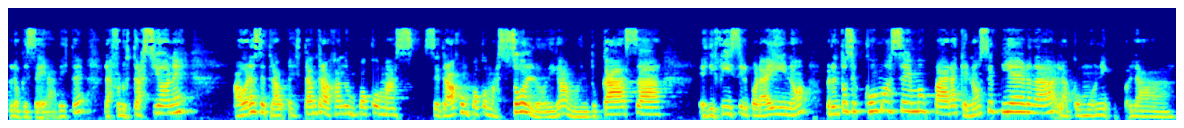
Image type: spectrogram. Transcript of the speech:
lo que sea, ¿viste? Las frustraciones ahora se están trabajando un poco más, se trabaja un poco más solo, digamos, en tu casa, es difícil por ahí, ¿no? Pero entonces, ¿cómo hacemos para que no se pierda la, la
